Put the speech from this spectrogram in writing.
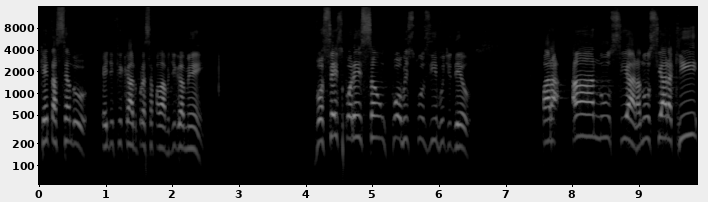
Quem está sendo edificado por essa palavra, diga amém. Vocês, porém, são um povo exclusivo de Deus, para anunciar. Anunciar aqui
